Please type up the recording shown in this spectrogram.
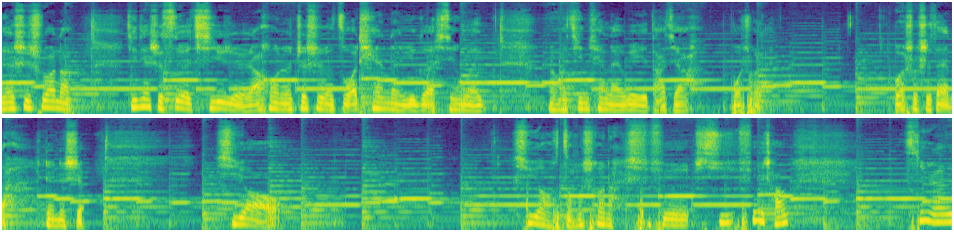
也是说呢，今天是四月七日，然后呢这是昨天的一个新闻，然后今天来为大家播出来。我说实在的，真的是需要。需要怎么说呢？是需非常，虽然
